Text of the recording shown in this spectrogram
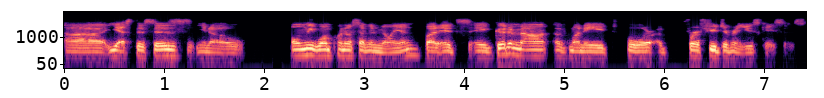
uh, yes this is you know only 1.07 million, but it's a good amount of money for for a few different use cases.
